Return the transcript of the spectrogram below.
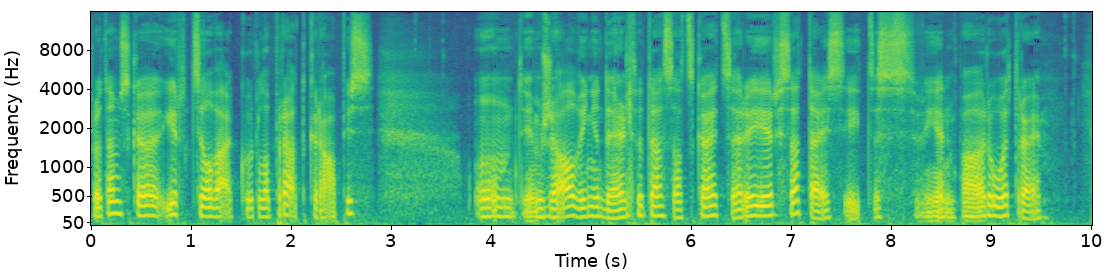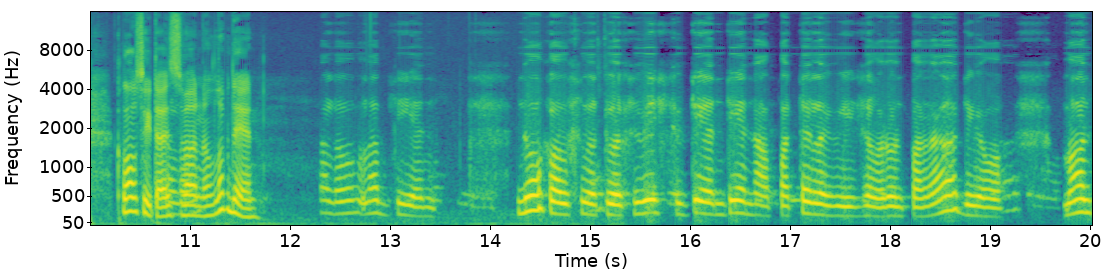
protams, ka ir cilvēki, kur labprāt krāpjas. Un, diemžēl, viņu dēļ tās atskaites arī ir sataisītas viena pār otrai. Klausītājs zvana. Labdien! Halo, labdien! Noklausoties visu dienu dienā pa televizoru un pa radio, man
